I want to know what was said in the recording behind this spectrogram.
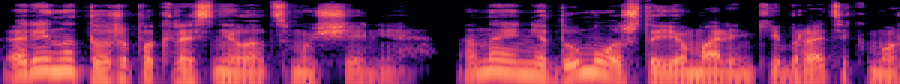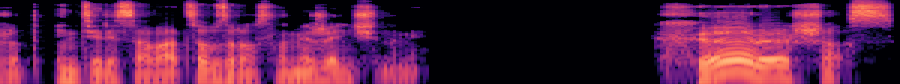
Арина тоже покраснела от смущения. Она и не думала, что ее маленький братик может интересоваться взрослыми женщинами. «Хорошо-с»,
